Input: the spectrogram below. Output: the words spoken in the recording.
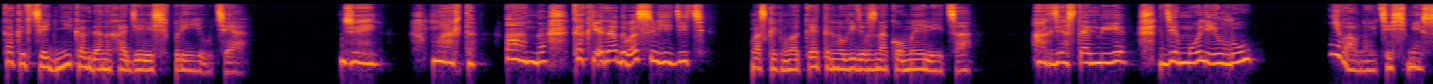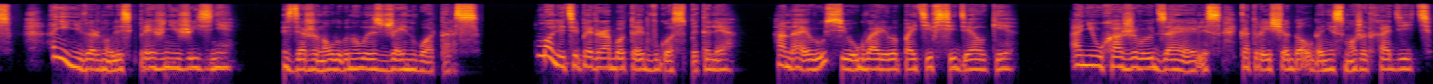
как и в те дни, когда находились в приюте. «Джейн, Марта, Анна, как я рада вас видеть!» — воскликнула Кэтрин, увидев знакомые лица. «А где остальные? Где Молли и Лу?» «Не волнуйтесь, мисс, они не вернулись к прежней жизни», — сдержанно улыбнулась Джейн Уотерс. Молли теперь работает в госпитале. Она и Лусию уговорила пойти в сиделки. Они ухаживают за Элис, которая еще долго не сможет ходить.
